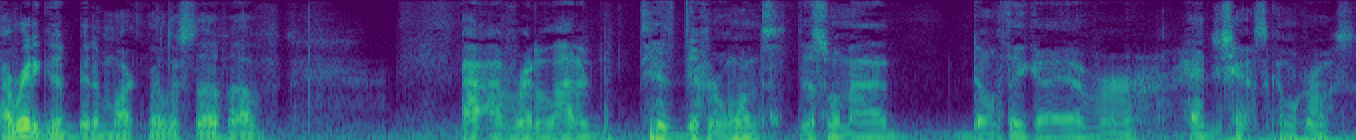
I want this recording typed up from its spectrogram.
I read a good bit of Mark Millar stuff. I've I, I've read a lot of his different ones. This one I don't think I ever had the chance to come across.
